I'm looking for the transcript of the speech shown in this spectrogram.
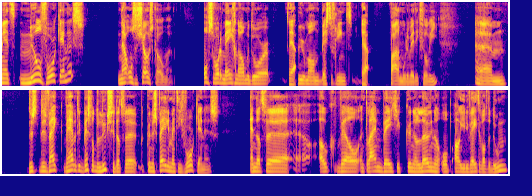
met nul voorkennis naar onze shows komen. Of ze worden meegenomen door Ja. buurman, beste vriend, Ja. vader, moeder, weet ik veel wie. Ehm, dus dus wij, wij hebben natuurlijk best wel de luxe dat we kunnen spelen met die voorkennis. En dat we eh, ook wel een klein beetje kunnen leunen op... oh, jullie weten wat we doen.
